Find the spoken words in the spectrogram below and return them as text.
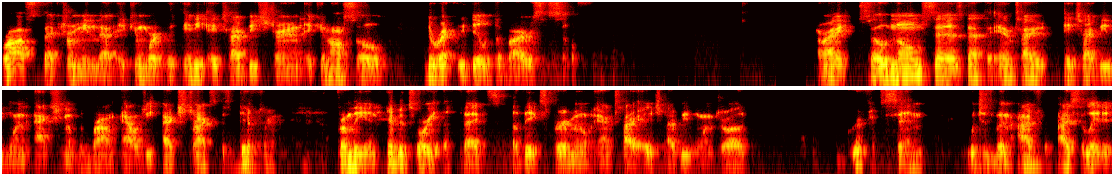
broad spectrum, meaning that it can work with any HIV strand, it can also directly deal with the virus itself. All right. So Noam says that the anti-HIV one action of the brown algae extracts is different from the inhibitory effects of the experimental anti-HIV one drug, Griffithsin, which has been isolated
